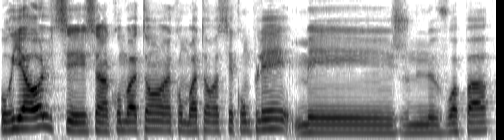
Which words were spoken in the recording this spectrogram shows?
Uriah Hall, c'est un combattant, un combattant assez complet, mais je ne le vois pas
